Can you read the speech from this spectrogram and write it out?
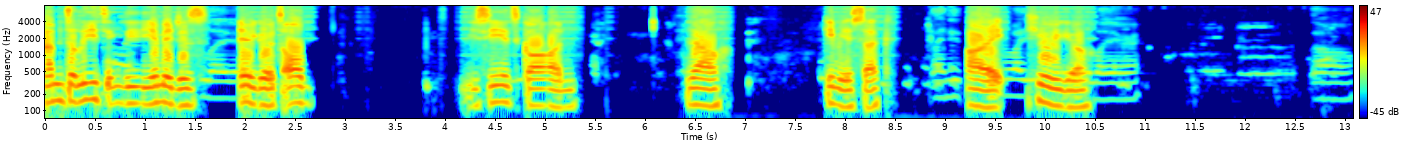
I'm deleting the images. There you go. It's all. You see, it's gone. Now, give me a sec. Alright, how do I here we go. layer? Oh.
